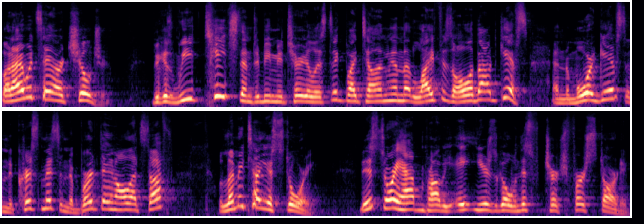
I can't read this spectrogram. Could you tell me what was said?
But I would say our children, because we teach them to be materialistic by telling them that life is all about gifts and the more gifts and the Christmas and the birthday and all that stuff. Well, let me tell you a story. This story happened probably eight years ago when this church first started.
